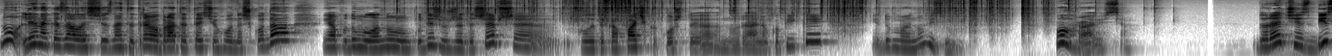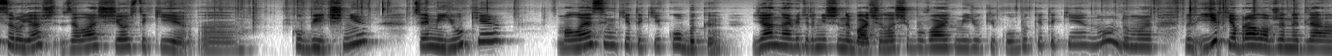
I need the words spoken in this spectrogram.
Ну, Лена казала, що знаєте, треба брати те, чого не шкода. Я подумала, ну куди ж вже дешевше, коли така пачка коштує ну, реально копійки. І думаю, ну візьму. Пограюся. До речі, з бісеру я взяла ще ось такі е, кубічні. Це міюки, малесенькі такі кубики. Я навіть раніше не бачила, що бувають міюкі кубики такі. Ну, думаю, ну, їх я брала вже не для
